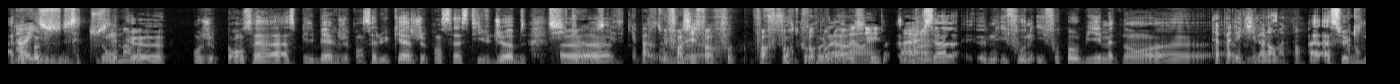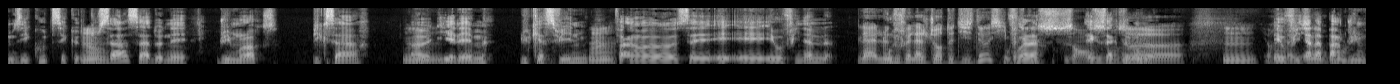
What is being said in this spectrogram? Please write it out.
Ah, l'époque, c'est donc hein. euh, bon, je pense à, à Spielberg, je pense à Lucas, je pense à Steve Jobs, Steve euh, Jobs qui est- qui est partout. Francis euh, Ford, Ford, Ford, Ford Coppola, Coppola, aussi. ouais. Ouais. tout ça, euh, il faut il faut pas oublier maintenant. Euh, T'as pas d'équivalent maintenant. à, à ceux Ah qui nous écoutent, c'est que Non. tout ça, ça a donné DreamWorks, Pixar, euh, Mhm. ILM, Lucasfilm. Ouais. Enfin, euh, c'est et, et, et au final, là, le au- nouvel âge d'or de Disney aussi, parce Voilà, que sans, exactement. sans eux, euh, aurait et au final, à part. Dream,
